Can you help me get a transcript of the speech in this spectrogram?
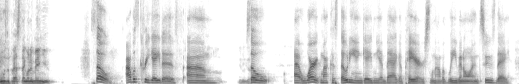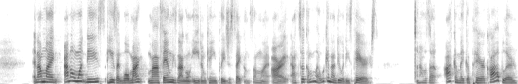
What was the best thing on the menu? So I was creative. Um, here we go. So at work, my custodian gave me a bag of pears when I was leaving on Tuesday. And I'm like, I don't want these. He's like, Well, my my family's not gonna eat them. Can you please just take them? So I'm like, All right. I took them. I'm like, What can I do with these pears? And I was like, I can make a pear cobbler.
